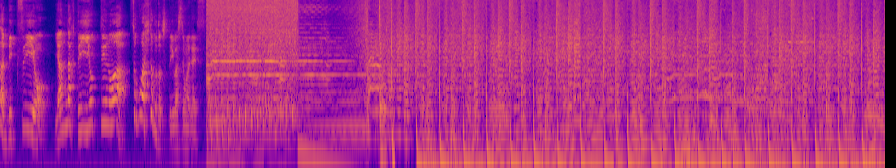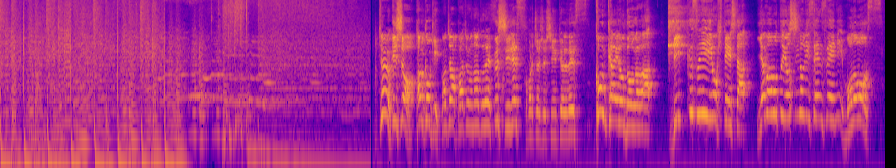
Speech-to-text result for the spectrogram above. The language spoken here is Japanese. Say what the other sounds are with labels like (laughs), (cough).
からビッグ3をやんなくていいよっていうのは、そこは一言ちょっと言わせてもらいたいです。10一緒反抗期こんにちは、パーチョーナウトです。ウッシーですサバルチョ出身、ゆきおでです。今回の動画は、ビッグ3を否定した山本義則先生に物申す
